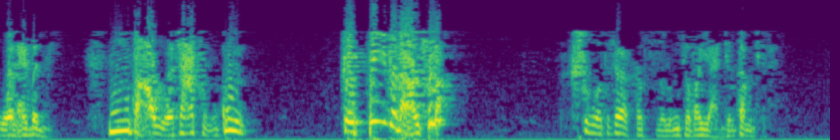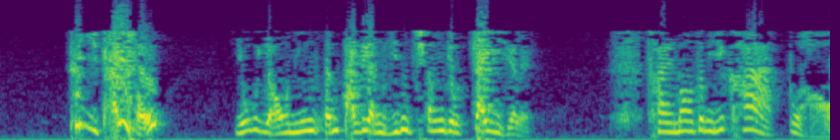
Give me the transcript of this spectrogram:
我来问你，你把我家主公给逼到哪儿去了？说到这儿，子龙就把眼睛瞪起来，他一抬手，有咬凝魂，把亮银枪就摘下来。蔡瑁这么一看，不好，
